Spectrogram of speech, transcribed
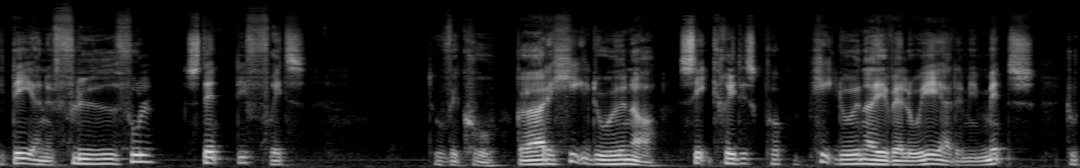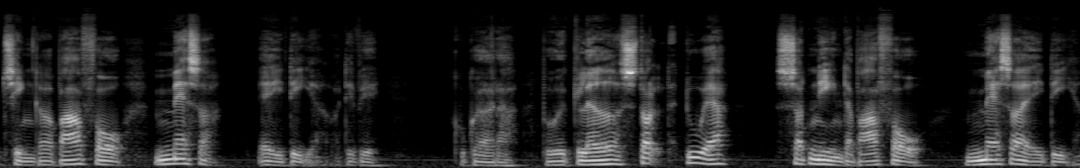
idéerne flyde fuldstændig frit. Du vil kunne gøre det helt uden at se kritisk på dem, helt uden at evaluere dem, imens du tænker og bare får masser af idéer, og det vil kunne gøre dig både glad og stolt, at du er sådan en, der bare får masser af idéer.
